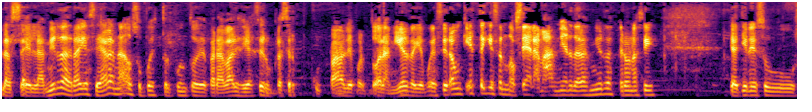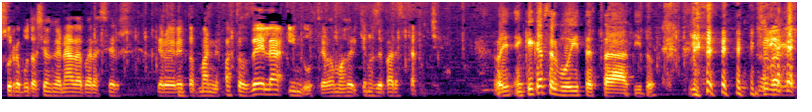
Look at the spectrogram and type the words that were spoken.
la, mierda de Arabia se ha ganado su puesto al punto de para varios ya ser un placer culpable por toda la mierda que puede ser, aunque este quizás no sea la más mierda de las mierdas, pero aún así ya tiene su, su reputación ganada para ser de los eventos más nefastos de la industria. Vamos a ver qué nos depara esta noche. Oye, ¿en qué cárcel budista está Tito? Entonces,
